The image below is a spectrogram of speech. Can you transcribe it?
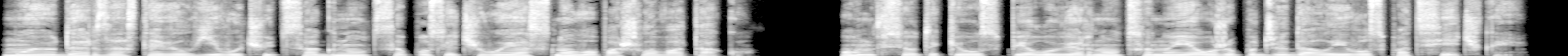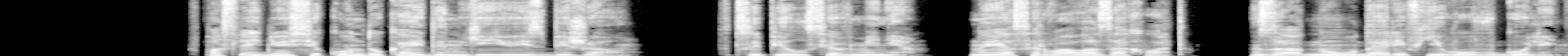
Мой удар заставил его чуть согнуться, после чего я снова пошла в атаку. Он все таки успел увернуться, но я уже поджидала его с подсечкой. В последнюю секунду Кайден ее избежал. Вцепился в меня, но я сорвала захват, заодно ударив его в голень,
